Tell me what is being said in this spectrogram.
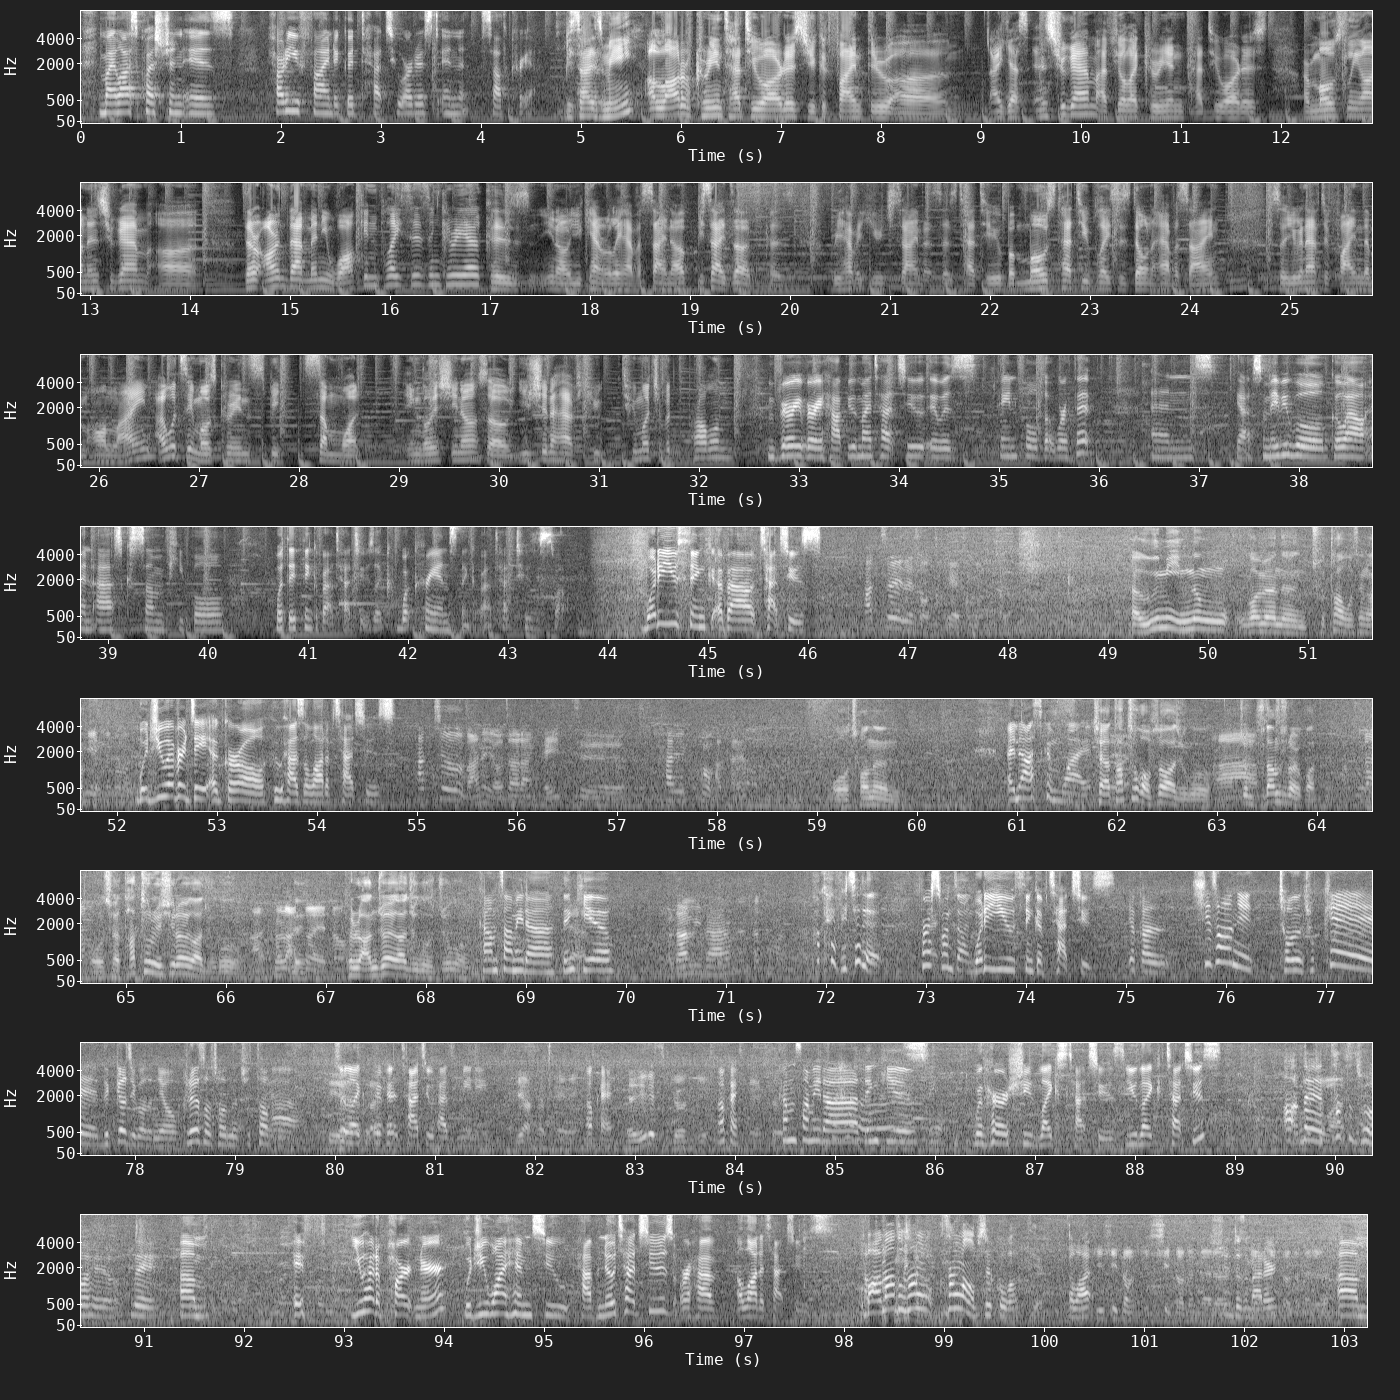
My last question is how do you find a good tattoo artist in South Korea? Besides me, a lot of Korean tattoo artists you could find through, uh, I guess, Instagram. I feel like Korean tattoo artists are mostly on Instagram. Uh, there aren't that many walk-in places in Korea because you know you can't really have a sign up. Besides us, because we have a huge sign that says tattoo, but most tattoo places don't have a sign, so you're gonna have to find them online. I would say most Koreans speak somewhat English, you know, so you shouldn't have hu- too much of a problem. I'm very, very happy with my tattoo. It was painful but worth it. And yeah, so maybe we'll go out and ask some people what they think about tattoos, like what Koreans think about tattoos as well. What do you think about tattoos? 타투에 대해서 어떻게 생각하세요? 아, 의미 있는 거면은 좋다고 생각해요. Would you ever date a girl who has a lot of tattoos? 타투 많은 여자랑 데이트 할것 같아요? 어, 저는 And ask him why. 제가 타투가 없어가지고 아, 좀 부담스러울 것 같아요. 어, 제가 타투를 싫어해가지고 아 별로 안 네, 좋아해서? 별로 안 좋아해가지고 조금 감사합니다. Thank you. 감사합니다 Okay, we did it. First one done. What do you think of tattoos? 약간 시선이 저는 좋게 느껴지거든요. 그래서 저는 좋다고. So like if a tattoo has meaning. Yeah, that's meaning. Okay. Yeah, it is good. Okay. 감사합니다. Thank you. With her, she likes tattoos. You like tattoos? 아, 네, 타투 좋아해요. 네. Um, if you had a partner, would you want him to have no tattoos or have a lot of tattoos? 많아도 상, 상관없을 것 같아요. A lot. She, don't, she doesn't matter. It doesn't matter. It doesn't matter. Um,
